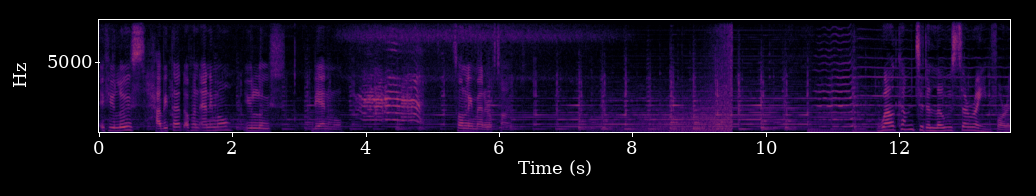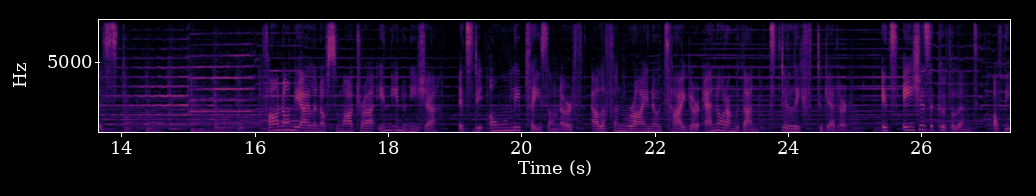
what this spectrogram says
If you lose habitat of an animal, you lose the animal. It's only a matter of time. Welcome to the Leuser rainforest. Found on the island of Sumatra in Indonesia, it's the only place on earth elephant, rhino, tiger, and orangutan still live together. It's Asia's equivalent of the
